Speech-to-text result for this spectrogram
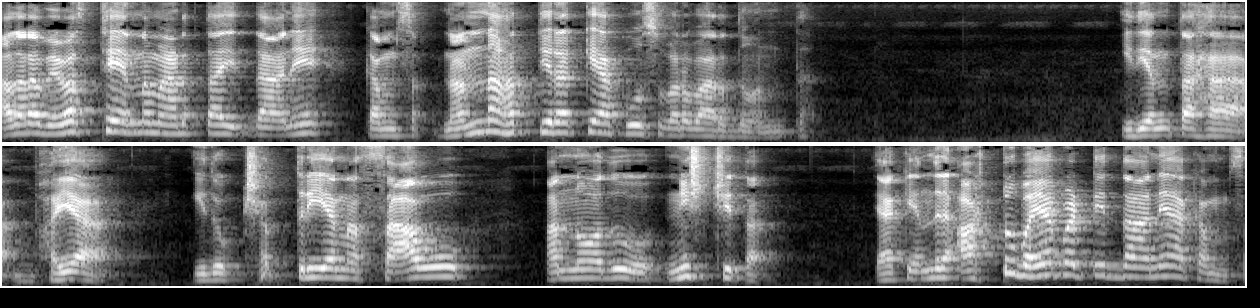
ಅದರ ವ್ಯವಸ್ಥೆಯನ್ನು ಮಾಡುತ್ತಾ ಇದ್ದಾನೆ. ಕಂಸ ನನ್ನ ಹತ್ತಿರಕ್ಕೆ ಆ ಕೂಸು ಬರಬಾರದು ಅಂತ. ಇದೆಂತಹ ಭಯ, ಇದು ಕ್ಷತ್ರಿಯನ ಸಾವು ಅನ್ನೋದು ನಿಶ್ಚಿತ. ಯಾಕೆಂದರೆ ಅಷ್ಟು ಭಯಪಟ್ಟಿದ್ದಾನೆ ಆ ಕಂಸ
